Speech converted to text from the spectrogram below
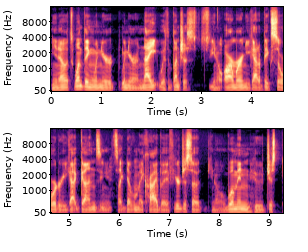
you know it's one thing when you're when you're a knight with a bunch of you know armor and you got a big sword or you got guns and it's like devil may cry but if you're just a you know a woman who just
